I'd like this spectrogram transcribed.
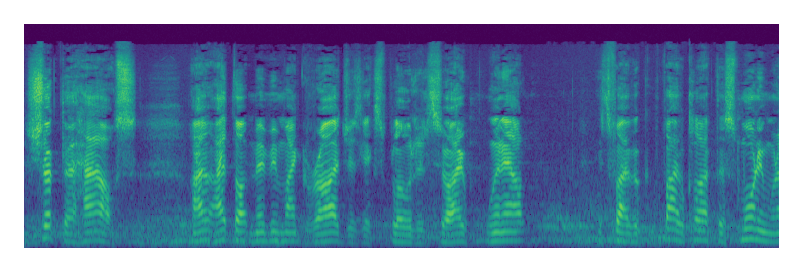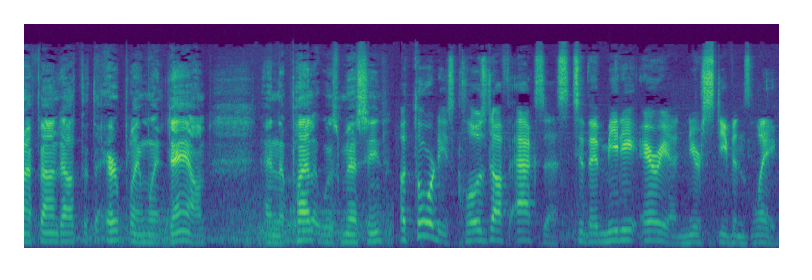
shook the house. I, I thought maybe my garage has exploded, so I went out it's five, five o'clock this morning when I found out that the airplane went down and the pilot was missing. Authorities closed off access to the immediate area near Stevens Lake.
